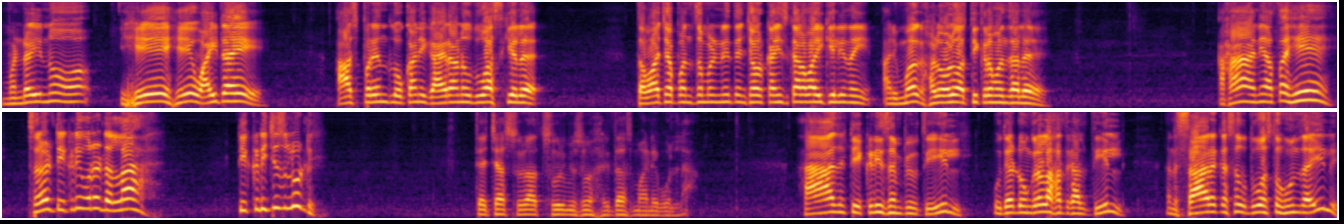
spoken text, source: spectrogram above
मंडळीनो हे हे वाईट आहे. आजपर्यंत लोकांनी गायरानं उद्वास केलं. तवाच्या पंचमंडळीने त्यांच्यावर काहीच कारवाई केली नाही आणि मग हळूहळू अतिक्रमण झालं हा आणि आता हे सरळ टेकडीवर डल्ला. टेकडीचीच लूट. त्याच्या सुरात सूर मिसळून हरिदास माने बोलला आज टेकडी संपवतील उद्या डोंगराला हात घालतील आणि सारं कसं उद्ध्वस्त होऊन जाईल?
